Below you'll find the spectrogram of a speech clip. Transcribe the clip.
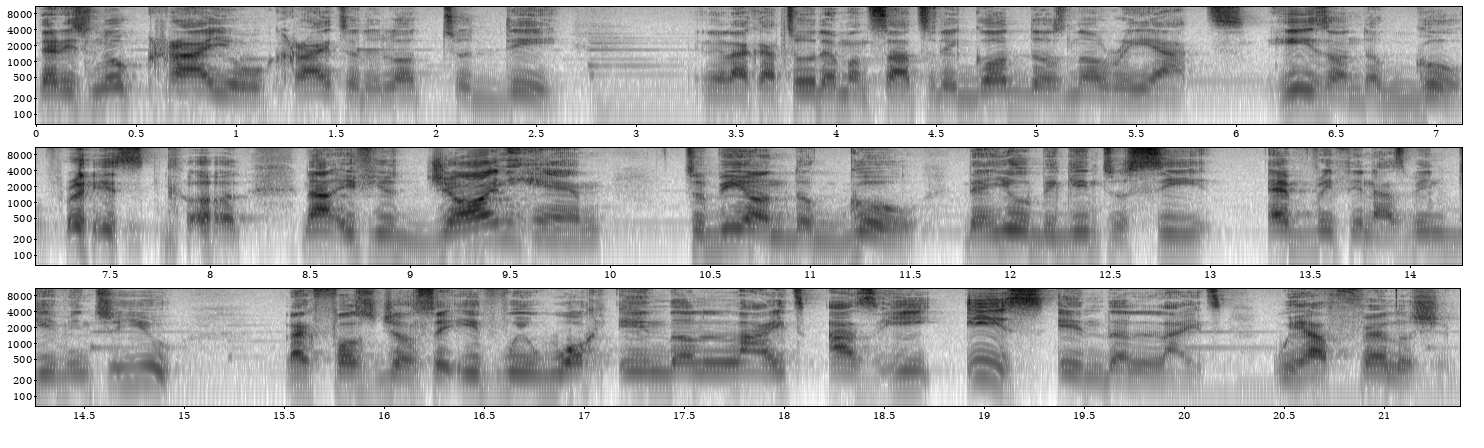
There is no cry you will cry to the Lord today. You know, like I told them on Saturday, God does not react. He's on the go. Praise God. Now, if you join him to be on the go, then you will begin to see everything has been given to you. Like First John say, if we walk in the light as he is in the light, we have fellowship.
